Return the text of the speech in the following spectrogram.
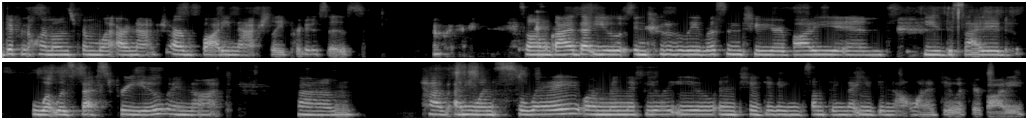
different hormones from what our nat- our body naturally produces. Okay. So I'm glad that you intuitively listened to your body and you decided what was best for you and not um, have anyone sway or manipulate you into doing something that you did not want to do with your body.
